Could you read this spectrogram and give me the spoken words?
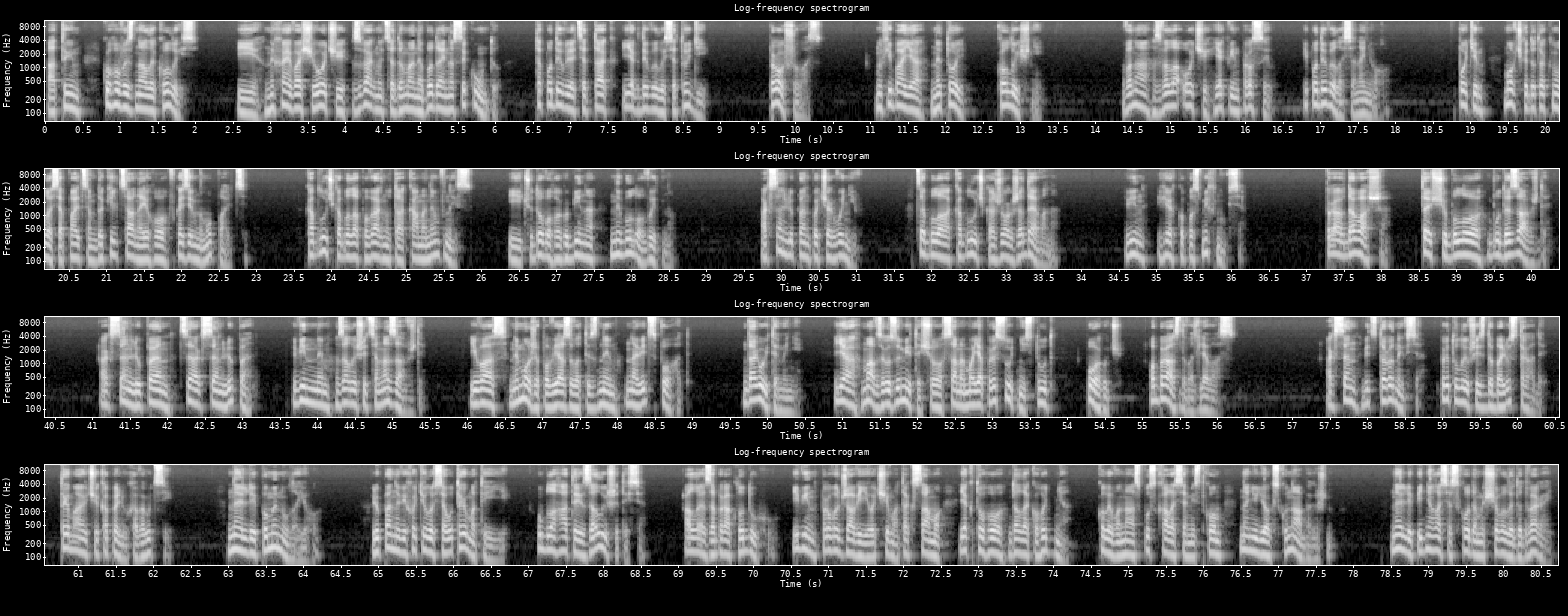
а тим, кого ви знали колись. І нехай ваші очі звернуться до мене бодай на секунду та подивляться так, як дивилися тоді. Прошу вас. Ну хіба я не той колишній? Вона звела очі, як він просив, і подивилася на нього. Потім мовчки доторкнулася пальцем до кільця на його вказівному пальці. Каблучка була повернута каменем вниз, і чудового рубіна не було видно. Арсен Люпен почервонів. Це була каблучка Жоржа Девана. Він гірко посміхнувся. Правда ваша, те, що було, буде завжди. Арсен Люпен це Арсен Люпен. Він ним залишиться назавжди, і вас не може пов'язувати з ним навіть спогад. Даруйте мені. Я мав зрозуміти, що саме моя присутність тут, поруч, образлива для вас. Арсен відсторонився, притулившись до балюстради, тримаючи капелюха в руці. Неллі поминула його. Люпенові хотілося утримати її, ублагати залишитися, але забракло духу, і він проводжав її очима так само, як того далекого дня, коли вона спускалася містком на Нью-Йоркську набережну. Неллі піднялася сходами, що вели до дверей.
